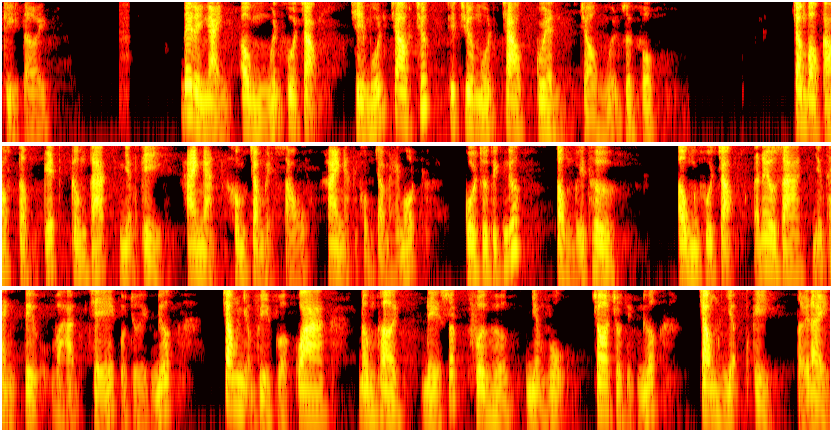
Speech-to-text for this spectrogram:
kỳ tới. Đây là hình ảnh ông Nguyễn Phú Trọng chỉ muốn trao chức chứ chưa muốn trao quyền cho ông Nguyễn Xuân Phúc. Trong báo cáo tổng kết công tác nhiệm kỳ 2016-2021 của Chủ tịch nước Tổng Bí Thư, ông Nguyễn Phú Trọng đã nêu ra những thành tựu và hạn chế của Chủ tịch nước trong nhiệm kỳ vừa qua, đồng thời đề xuất phương hướng nhiệm vụ cho Chủ tịch nước trong nhiệm kỳ tới đây.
